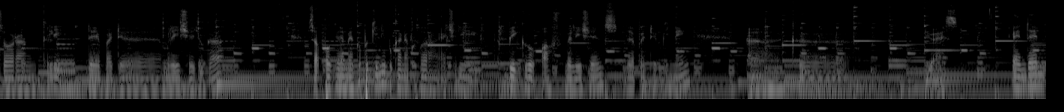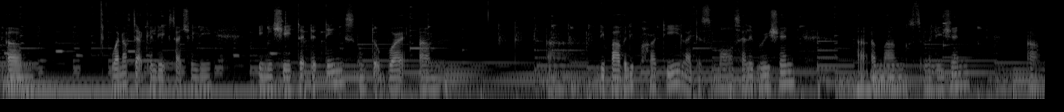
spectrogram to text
seorang klik daripada Malaysia juga sebab program yang aku pergi ni bukan aku seorang. Actually big group of Malaysians Daripada Penang uh, Ke US And then um, One of that colleagues actually Initiated the things Untuk buat um, uh, Deepavali party Like a small celebration uh, Amongst Malaysian um,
